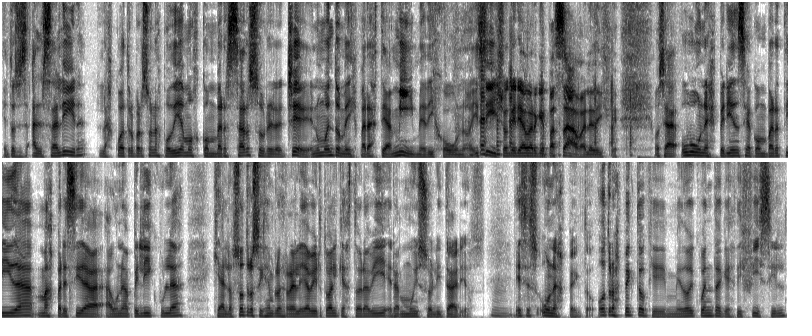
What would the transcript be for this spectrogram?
Entonces, al salir, las cuatro personas podíamos conversar sobre, el, che, en un momento me disparaste a mí, me dijo uno. Y sí, yo quería ver qué pasaba, le dije. O sea, hubo una experiencia compartida más parecida a una película que a los otros ejemplos de realidad virtual que hasta ahora vi eran muy solitarios. Mm. Ese es un aspecto. Otro aspecto que me doy cuenta que es difícil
